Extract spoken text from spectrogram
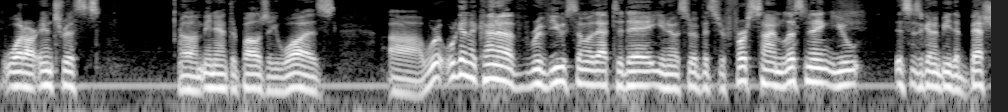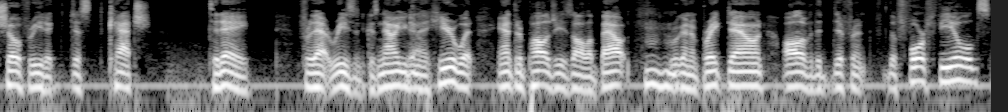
what our interests um, in anthropology was. Uh, we're we're going to kind of review some of that today. You know, so if it's your first time listening, you this is going to be the best show for you to just catch today for that reason because now you're Yeah. going to hear what anthropology is all about. We're going to break down all of the different the four fields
